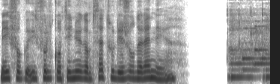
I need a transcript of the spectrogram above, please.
Mais il faut, il faut le continuer comme ça tous les jours de l'année. Hein.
